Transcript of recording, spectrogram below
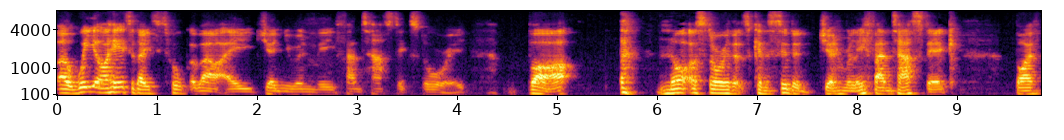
Uh, we are here today to talk about a genuinely fantastic story, but not a story that's considered generally fantastic by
